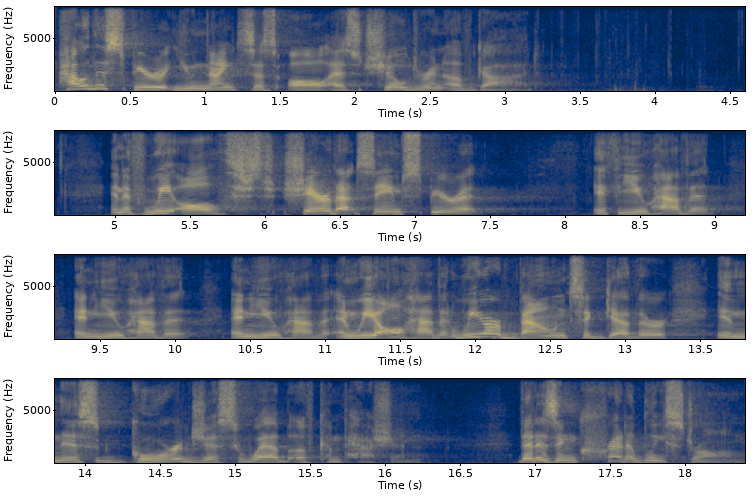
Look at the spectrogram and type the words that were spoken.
how the Spirit unites us all as children of God. And if we all share that same Spirit, if you have it, and you have it, and you have it, and we all have it, we are bound together in this gorgeous web of compassion that is incredibly strong.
